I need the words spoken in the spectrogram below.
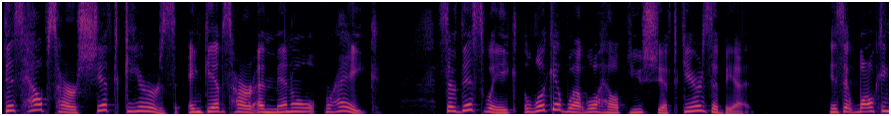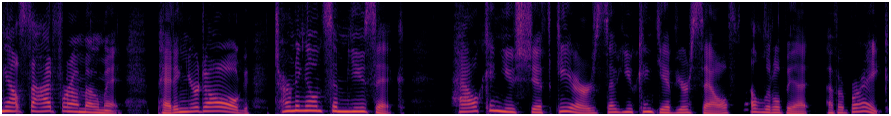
This helps her shift gears and gives her a mental break. So, this week, look at what will help you shift gears a bit. Is it walking outside for a moment, petting your dog, turning on some music? How can you shift gears so you can give yourself a little bit of a break?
